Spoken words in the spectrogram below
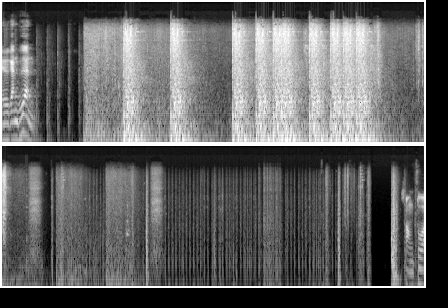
เจอกันเพื่อน สองตัว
